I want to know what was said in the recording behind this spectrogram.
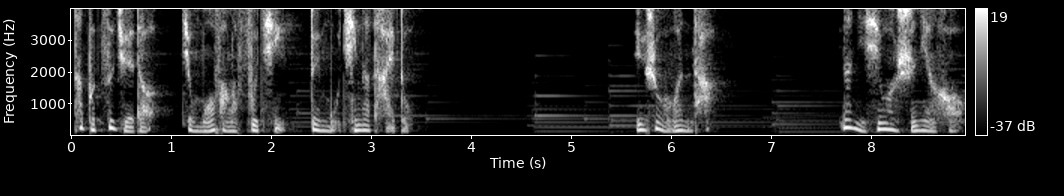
他不自觉的就模仿了父亲对母亲的态度。于是我问他：“那你希望十年后、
